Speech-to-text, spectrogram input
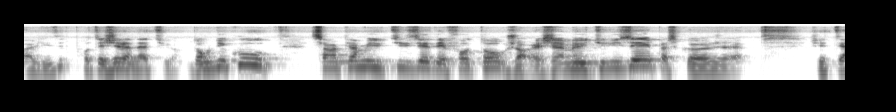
à l'idée de protéger la nature. Donc du coup, ça m'a permis d'utiliser des photos que j'aurais jamais utilisées parce que j'étais,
